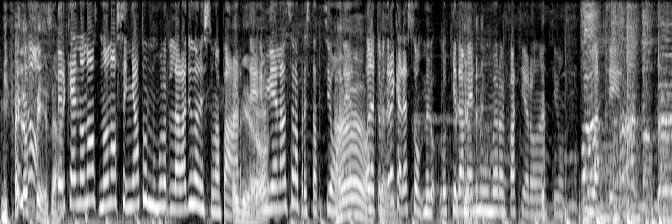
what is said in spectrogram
mi fai l'offesa. No, perché non ho, non ho segnato il numero della radio da nessuna parte e mi viene l'ansia la prestazione. Ah, ho detto, ok. vedrai che adesso me lo, lo chiede a me il numero, infatti ero un attimo sull'attesa.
